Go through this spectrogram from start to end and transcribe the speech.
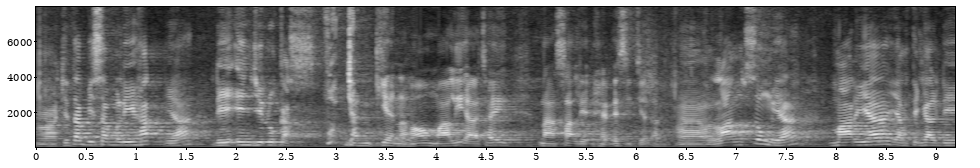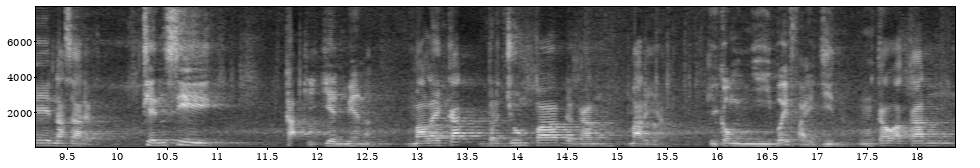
Nah, kita bisa melihat ya di Injil Lukas. Fu jan kian na ho mali a cai nasa lihat het si jeda. Nah, langsung ya Maria yang tinggal di Nazaret. Tian si kak ki kian mien na. Malaikat berjumpa dengan Maria. Ki kong ni boy fai jin. Engkau akan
